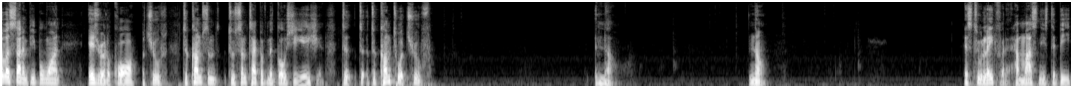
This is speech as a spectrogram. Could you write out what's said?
of a sudden people want Israel to call a truce, to come some to some type of negotiation, to, to, to come to a truth. No. No. It's too late for that. Hamas needs to be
